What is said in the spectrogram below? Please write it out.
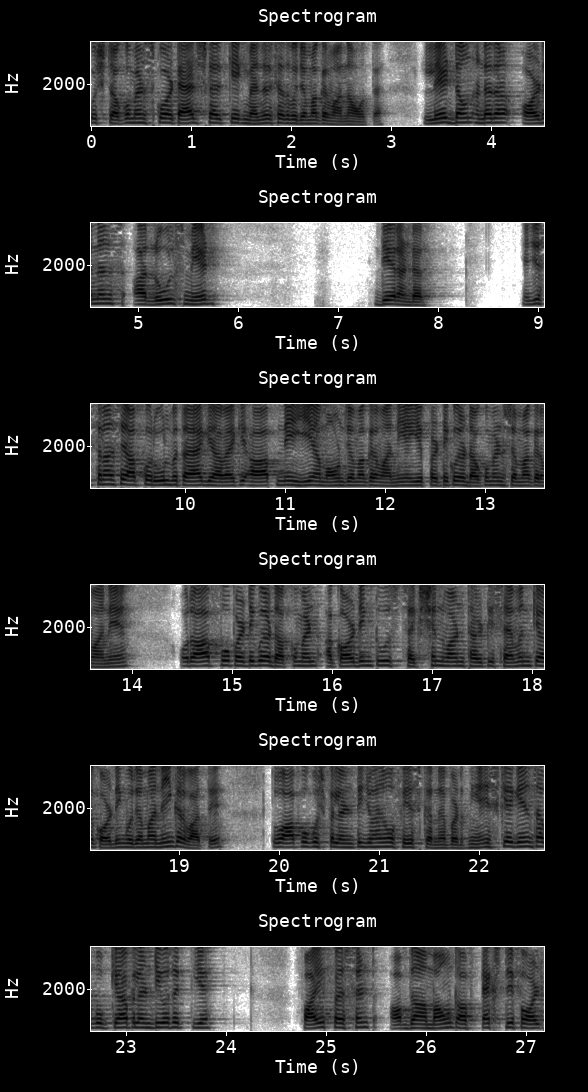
कुछ डॉक्यूमेंट्स को अटैच करके एक मैनर के साथ वो जमा करवाना होता है। Laid down under the ordinance or rules made thereunder जिस तरह से आपको रूल बताया गया हुआ है कि आपने ये अमाउंट जमा करवानी है, ये पर्टिकुलर डॉक्यूमेंट्स जमा करवाने हैं, और आप वो particular document according to section 137 के अकॉर्डिंग वो जमा नहीं करवाते तो आपको कुछ पेनल्टी जो है वो फेस करने पड़ती है। इसके अगेंस्ट आपको क्या पेनल्टी हो सकती है? Five percent of the amount of tax default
